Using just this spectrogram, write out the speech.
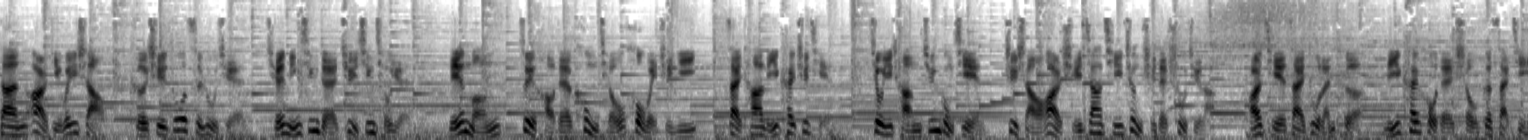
但二弟威少可是多次入选全明星的巨星球员，联盟最好的控球后卫之一。在他离开之前，就一场均贡献至少二十加七正式的数据了。而且在杜兰特离开后的首个赛季，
